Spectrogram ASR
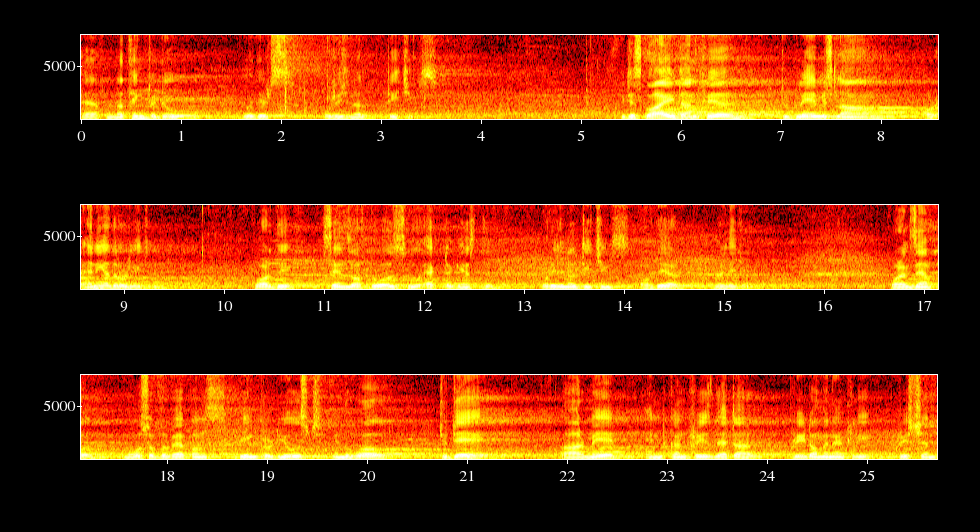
have nothing to do with its original teachings. It is quite unfair to blame Islam or any other religion for the sins of those who act against the original teachings of their religion. For example, most of the weapons being produced in the world today are made in countries that are predominantly Christian,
